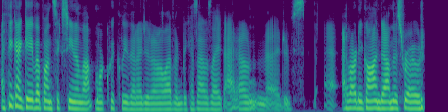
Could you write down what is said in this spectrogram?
I think I gave up on 16 a lot more quickly than I did on 11 because I was like I don't just, I've already gone down this road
